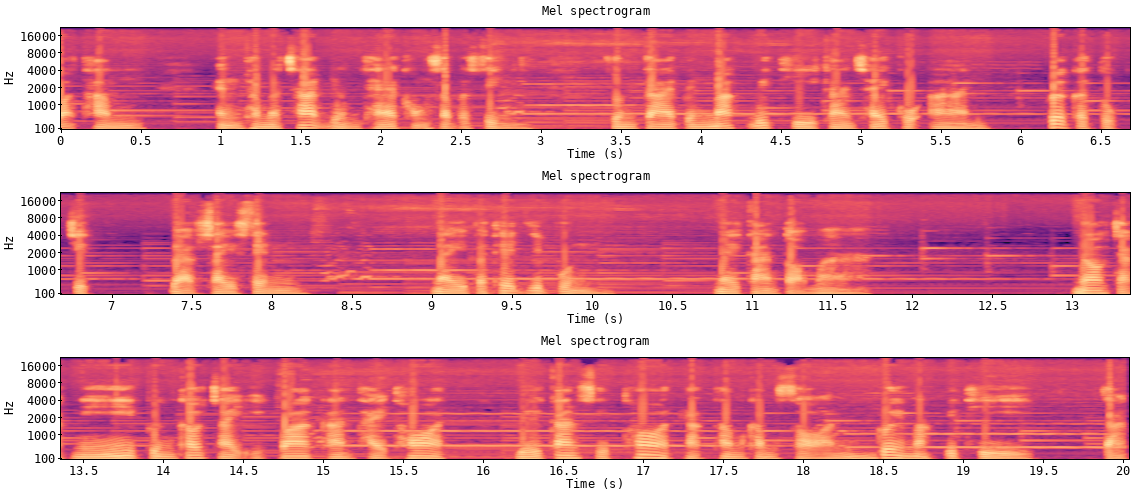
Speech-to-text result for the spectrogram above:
วะธรรม แห่งธรรมชาติเดิมแท้ของสรรพสิ่ง จนกลายเป็นมรรควิธีการใช้โกอาน เพื่อกระตุกจิตแบบไซเซน ในประเทศญี่ปุ่น ในการต่อมา นอกจากนี้พึงเข้าใจอีกว่าการถ่ายทอด หรือการสืบทอดหลักธรรมคำสอนด้วยมรรควิธีจาก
